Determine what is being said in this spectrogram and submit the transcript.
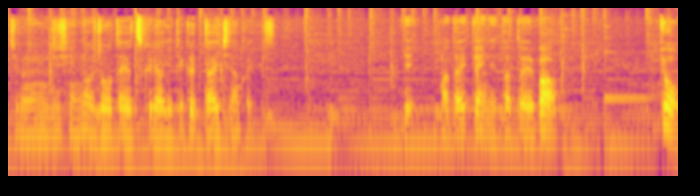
自分自身の状態を作り上げていく第一段階です。で、まあ、大体ね例えば今日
